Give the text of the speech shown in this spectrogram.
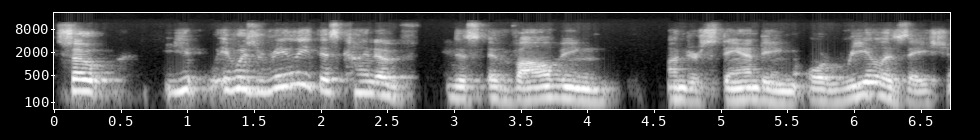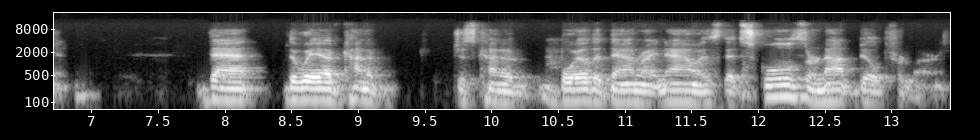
So you, it was really this kind of this evolving understanding or realization that the way I've kind of just kind of boiled it down right now is that schools are not built for learning.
